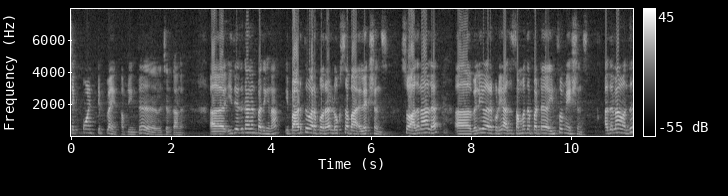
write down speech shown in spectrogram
செக் பாயிண்ட் டிப்லைன் அப்படின்ட்டு வச்சுருக்காங்க. இது எதுக்காகன்னு பார்த்தீங்கன்னா இப்போ அடுத்து வரப்போகிற லோக்சபா எலெக்ஷன்ஸ் ஸோ அதனால் வெளியே வரக்கூடிய அது சம்மந்தப்பட்ட இன்ஃபர்மேஷன்ஸ் அதெல்லாம் வந்து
